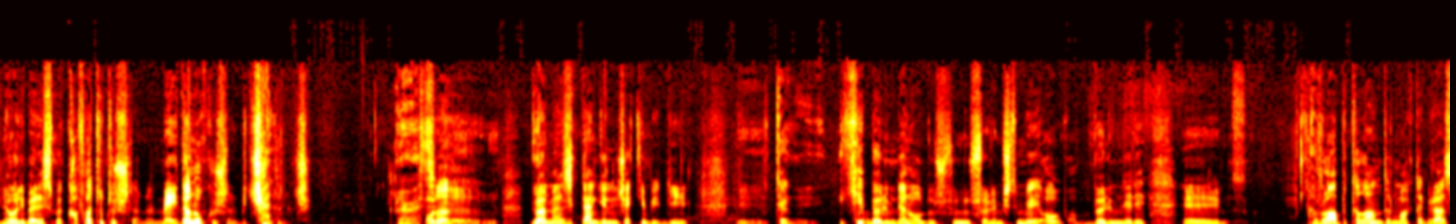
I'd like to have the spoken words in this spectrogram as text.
neoliberalizme kafa tutuşlarını, meydan okuşlarını bir challenge. Evet. O da e, görmezlikten gelinecek gibi değil. E, tek iki bölümden olduğunu söylemiştim ve o bölümleri e, rabıtalandırmakta biraz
